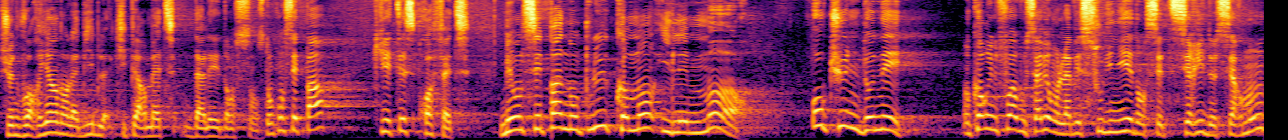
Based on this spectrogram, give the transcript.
je ne vois rien dans la Bible qui permette d'aller dans ce sens. Donc on ne sait pas qui était ce prophète, mais on ne sait pas non plus comment il est mort. Aucune donnée. Encore une fois, vous savez, on l'avait souligné dans cette série de sermons,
